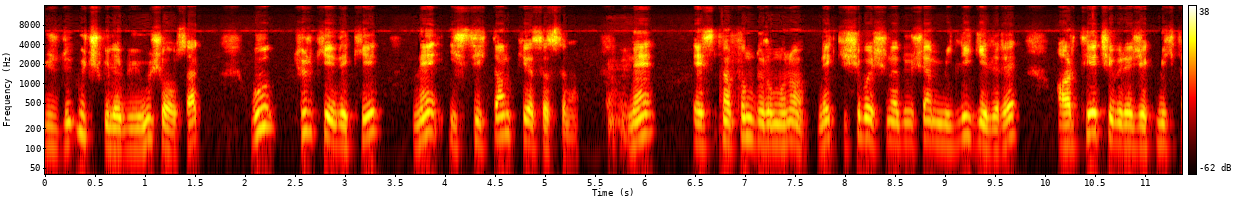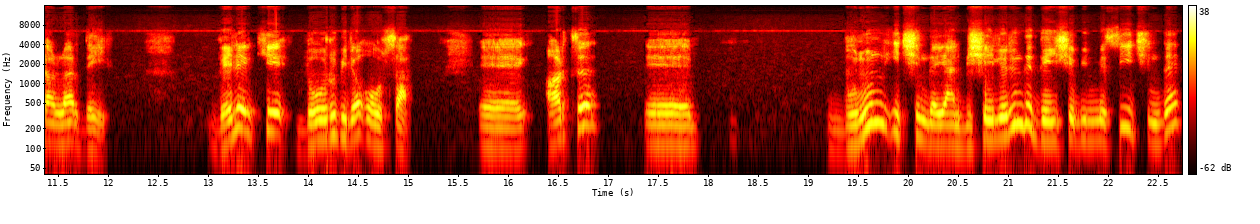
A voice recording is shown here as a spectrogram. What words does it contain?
%3 bile büyümüş olsak bu Türkiye'deki ne istihdam piyasasını, ne esnafın durumunu, ne kişi başına düşen milli geliri artıya çevirecek miktarlar değil. Velev ki doğru bile olsa. E, artı e, bunun içinde yani bir şeylerin de değişebilmesi için de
